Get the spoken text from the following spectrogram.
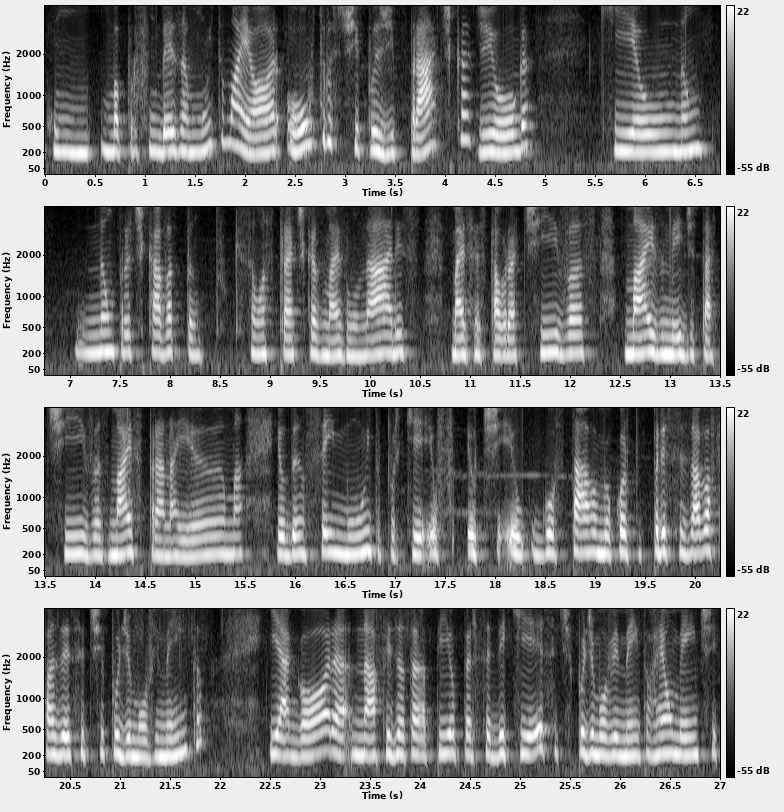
com uma profundeza muito maior outros tipos de prática de yoga que eu não não praticava tanto, que são as práticas mais lunares, mais restaurativas, mais meditativas, mais pranayama. Eu dancei muito porque eu, eu, eu gostava, meu corpo precisava fazer esse tipo de movimento. E agora, na fisioterapia, eu percebi que esse tipo de movimento realmente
